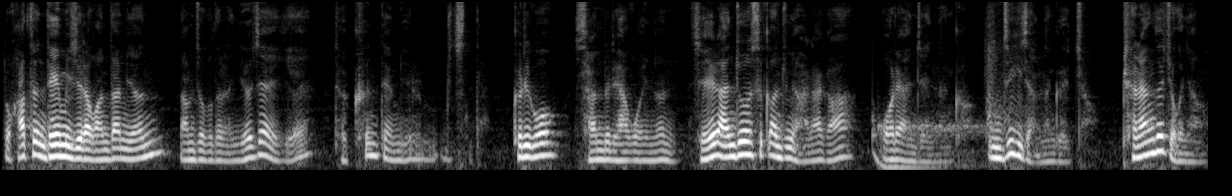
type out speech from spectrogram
또 같은 데미지라고 한다면 남자보다는 여자에게 더 큰 데미지를 미친다. 그리고 사람들이 하고 있는 제일 안 좋은 습관 중에 하나가 오래 앉아 있는 거, 움직이지 않는 거였죠. 편한 거죠, 그냥.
